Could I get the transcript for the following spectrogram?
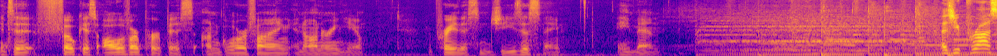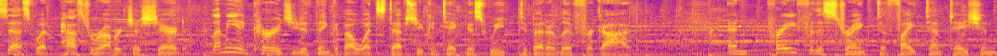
and to focus all of our purpose on glorifying and honoring you We pray this in Jesus' name. Amen. As you process what Pastor Robert just shared, let me encourage you to think about what steps you can take this week to better live for God. And pray for the strength to fight temptation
